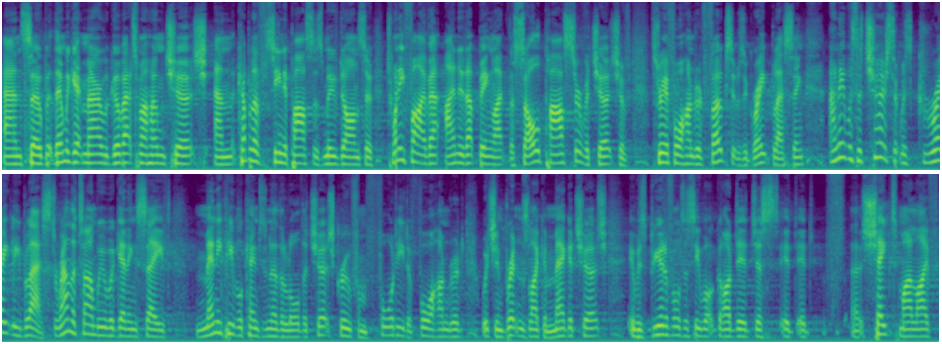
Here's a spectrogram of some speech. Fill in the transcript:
And so, but then we get married. We go back to my home church. And a couple of senior pastors moved on. So 25, I ended up being like the sole pastor of a church of three or 400 folks. It was a great blessing. And it was a church that was greatly blessed. Around the time we were getting saved, many people came to know the Lord. The church grew from 40 to 400, which in Britain's like a mega church. It was beautiful to see what God did. Just, it, it uh, shaped my life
